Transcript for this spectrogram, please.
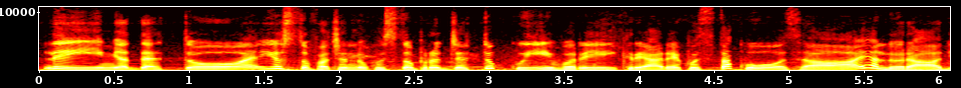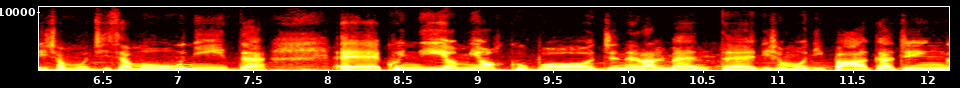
Lei mi ha detto, "Eh, io sto facendo questo progetto qui, vorrei creare questa cosa e allora diciamo ci siamo unite e quindi io mi occupo generalmente diciamo di packaging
